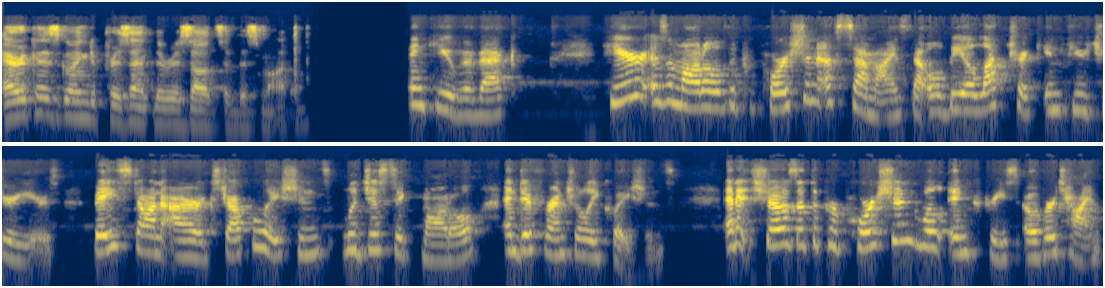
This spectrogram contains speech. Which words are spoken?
Erica is going to present the results of this model. Thank you, Vivek. Here is a model of the proportion of semis that will be electric in future years based on our extrapolations, logistic model, and differential equations. And it shows that the proportion will increase over time,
